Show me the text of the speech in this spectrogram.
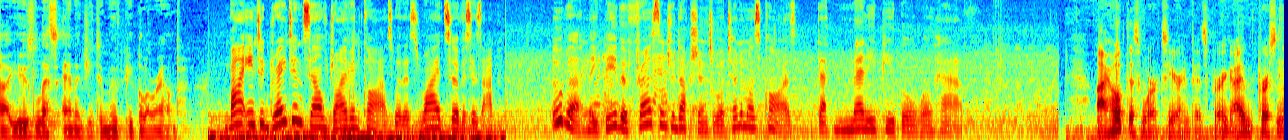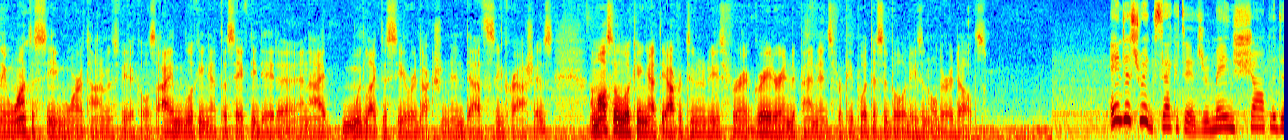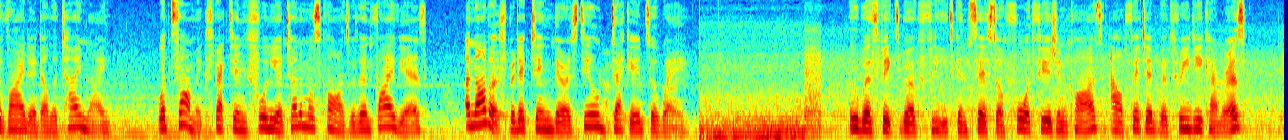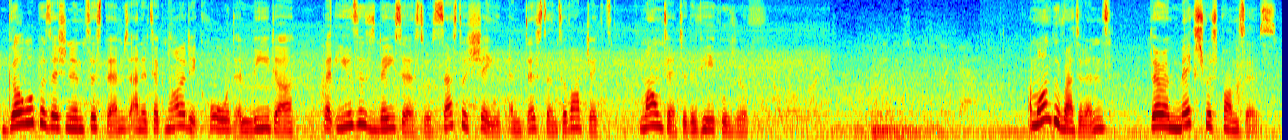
uh, use less energy to move people around. By integrating self-driving cars with its ride services app, Uber may be the first introduction to autonomous cars that many people will have. I hope this works here in Pittsburgh. I personally want to see more autonomous vehicles. I'm looking at the safety data and I would like to see a reduction in deaths and crashes. I'm also looking at the opportunities for greater independence for people with disabilities and older adults. Industry executives remain sharply divided on the timeline, with some expecting fully autonomous cars within five years and others predicting they are still decades away. Uber's Pittsburgh fleet consists of Ford Fusion cars outfitted with 3D cameras, global positioning systems, and a technology called a LiDAR that uses lasers to assess the shape and distance of objects mounted to the vehicle's roof. Among the residents, there are mixed responses.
